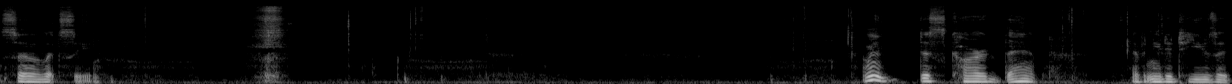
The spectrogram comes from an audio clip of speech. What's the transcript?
So let's see. I'm going to discard that. I haven't needed to use it.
